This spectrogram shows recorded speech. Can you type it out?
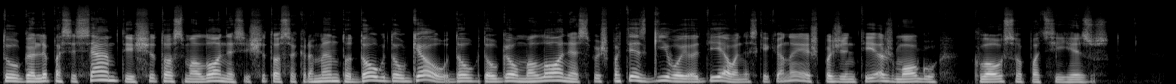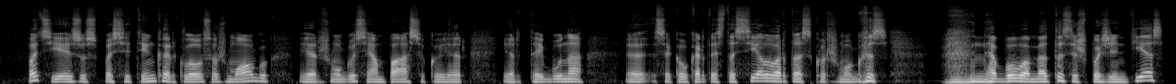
tu gali pasisemti iš šitos malonės, iš šito sakramento daug daugiau, daug daugiau malonės iš paties gyvojo Dievo, nes kiekvienoje iš pažinties žmogų klauso pats Jėzus. Pats Jėzus pasitinka ir klauso žmogų ir žmogus jam pasakoja ir, ir tai būna, e, sakau, kartais tas sielvartas, kur žmogus nebuvo metus iš pažinties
